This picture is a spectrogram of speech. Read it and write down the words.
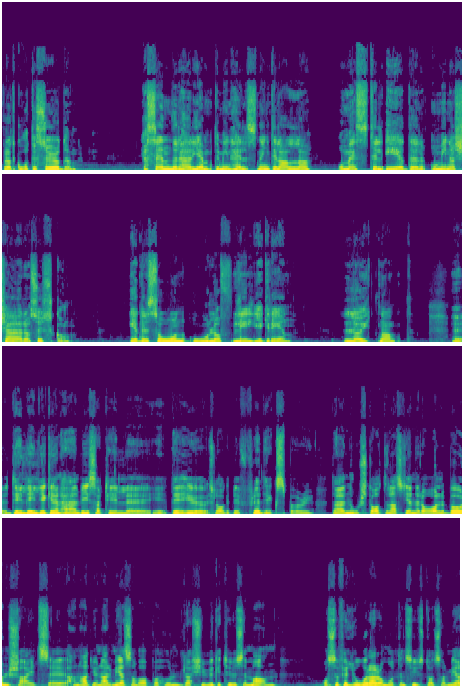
för att gå till södern. Jag sänder här jämte min hälsning till alla och mest till eder och mina kära syskon. Eder son Olof Liljegren, löjtnant. Eh, det Liljegren hänvisar till eh, det är ju slaget vid Fredricksburg där nordstaternas general Burnsides, eh, han hade ju en armé som var på 120 000 man. Och så förlorar de mot en sydstatsarmé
